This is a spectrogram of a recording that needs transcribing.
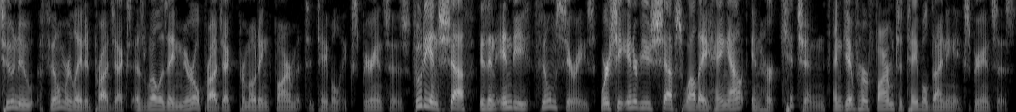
two new film related projects as as a mural project promoting farm to table experiences. Foodie and Chef is an indie film series where she interviews chefs while they hang out in her kitchen and give her farm to table dining experiences.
